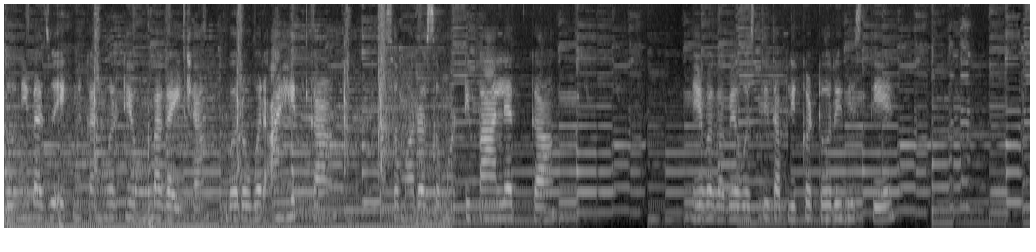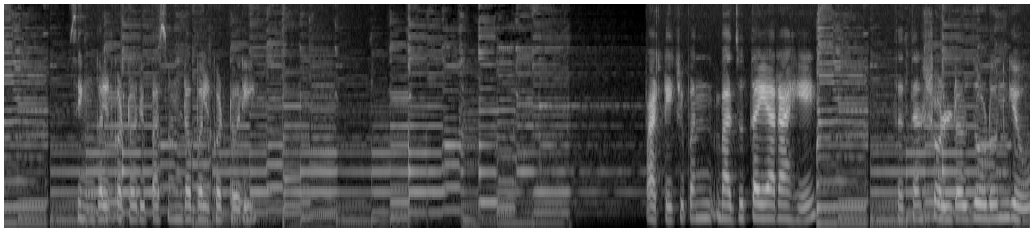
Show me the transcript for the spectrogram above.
दोन्ही बाजू एकमेकांवर ठेवून बघायच्या. बरोबर आहेत का? समोरासमोर टिपा आल्यात का? हे बघा व्यवस्थित आपली कटोरी दिसते सिंगल कटोरी पासून डबल कटोरी. पाठीची पण बाजू तयार आहे. तर त्या शोल्डर जोडून घेऊ.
